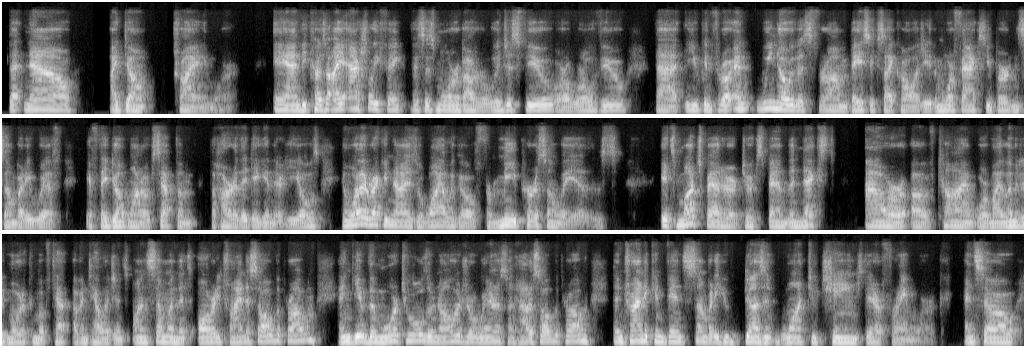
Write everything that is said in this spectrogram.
that now I don't try anymore. And because I actually think this is more about a religious view or a worldview that you can throw, and we know this from basic psychology the more facts you burden somebody with, if they don't want to accept them, the harder they dig in their heels. And what I recognized a while ago for me personally is it's much better to expend the next hour of time or my limited modicum of, te- of intelligence on someone that's already trying to solve the problem and give them more tools or knowledge or awareness on how to solve the problem than trying to convince somebody who doesn't want to change their framework. And so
